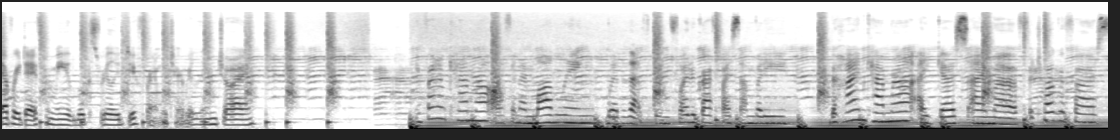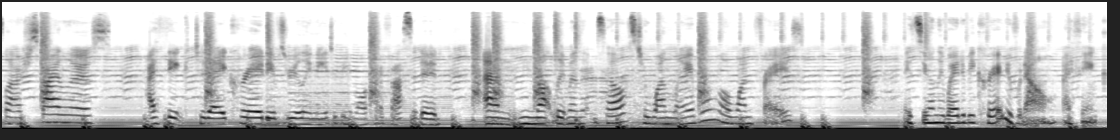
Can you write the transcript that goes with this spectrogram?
every day for me looks really different, which I really enjoy. In front of camera, often I'm modeling, whether that's being photographed by somebody. Behind camera, I guess I'm a photographer slash stylist. I think today creatives really need to be multifaceted and not limit themselves to one label or one phrase. It's the only way to be creative now, I think.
